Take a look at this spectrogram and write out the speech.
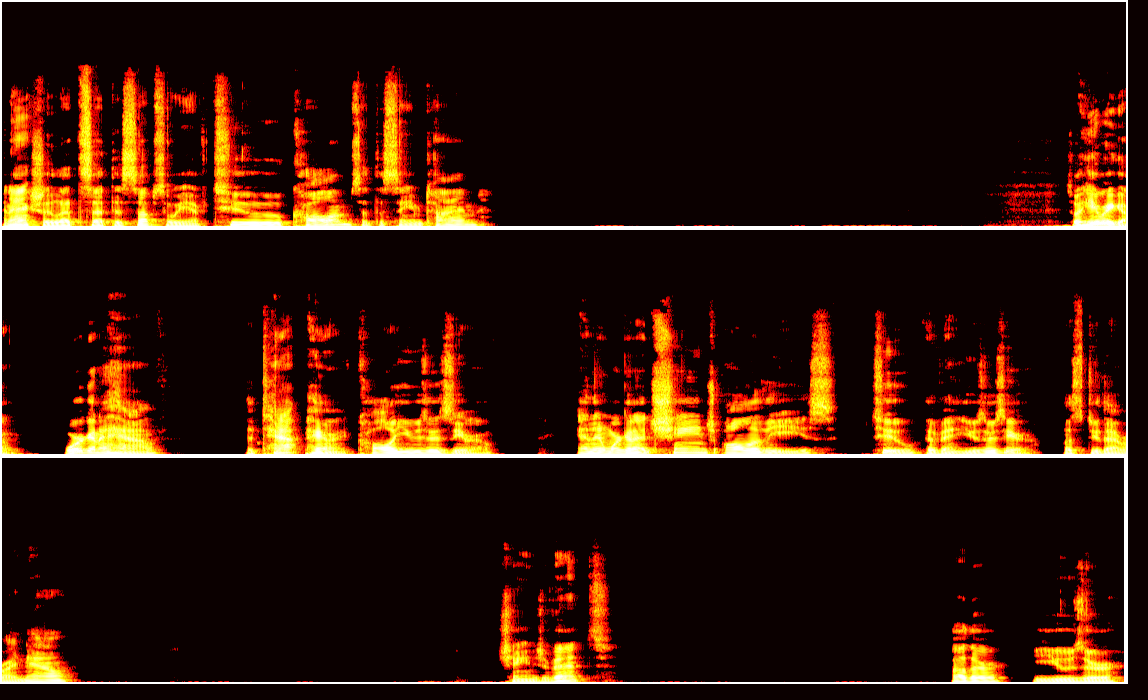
And actually, let's set this up so we have two columns at the same time. So here we go we're going to have the tap parent call user zero, and then we're going to change all of these to event user zero. Let's do that right now. Change event, other user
